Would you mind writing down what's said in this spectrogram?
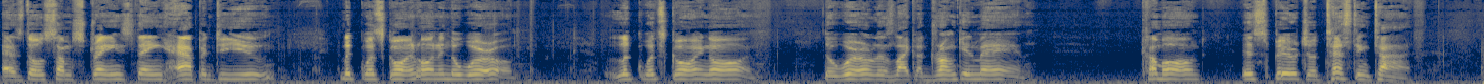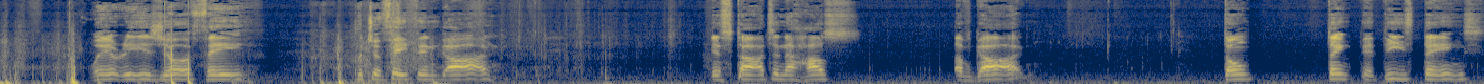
as though some strange thing happened to you. Look what's going on in the world. Look what's going on. The world is like a drunken man. Come on, it's spiritual testing time. Where is your faith? Put your faith in God. It starts in the house of God. Don't think that these things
